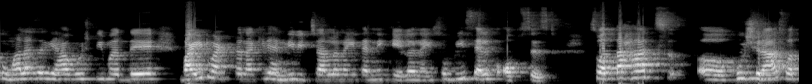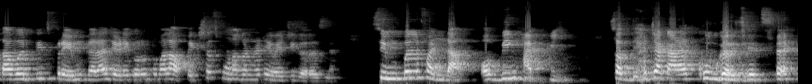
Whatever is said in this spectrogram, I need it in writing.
तुम्हाला जर ह्या गोष्टीमध्ये वाईट वाटतं ना की त्यांनी विचारलं नाही त्यांनी केलं नाही सो बी सेल्फ ऑब्सेस्ड स्वतःच खुश राहा स्वतःवरतीच प्रेम करा जेणेकरून तुम्हाला अपेक्षाच कोणाकडनं ठेवायची गरज नाही. सिंपल फंडा ऑफ बिंग हॅप्पी सध्याच्या काळात खूप गरजेचं आहे.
